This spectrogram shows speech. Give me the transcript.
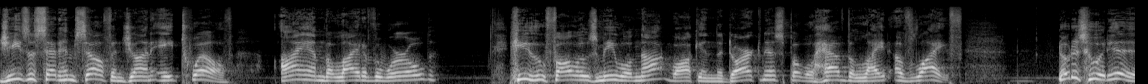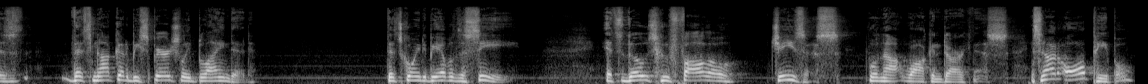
Jesus said himself in John 8, 12, I am the light of the world. He who follows me will not walk in the darkness, but will have the light of life. Notice who it is that's not going to be spiritually blinded, that's going to be able to see. It's those who follow Jesus will not walk in darkness. It's not all people,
